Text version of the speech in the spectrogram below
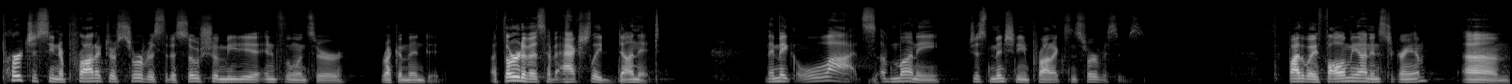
purchasing a product or service that a social media influencer recommended. A third of us have actually done it. They make lots of money just mentioning products and services. By the way, follow me on Instagram. Um,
